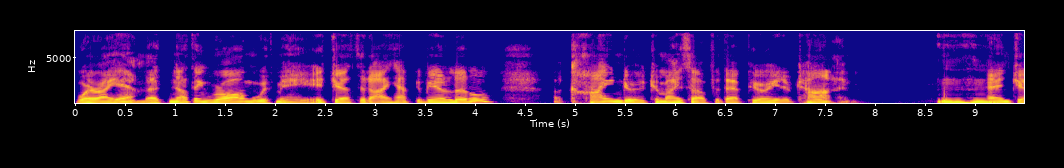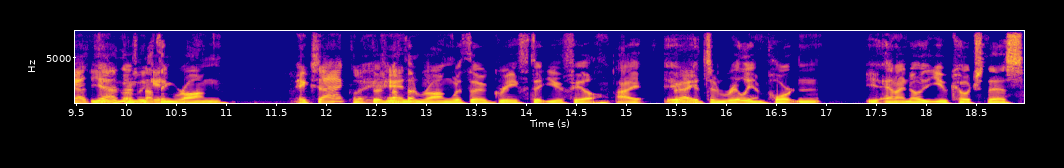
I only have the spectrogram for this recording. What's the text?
where I am. That's nothing wrong with me. It's just that I have to be a little kinder to myself at that period of time. mhm. And just Yeah, there's we get- nothing wrong. exactly. There's And- nothing wrong with the grief that you feel. I it- Right. it's really important and I know that you coach this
